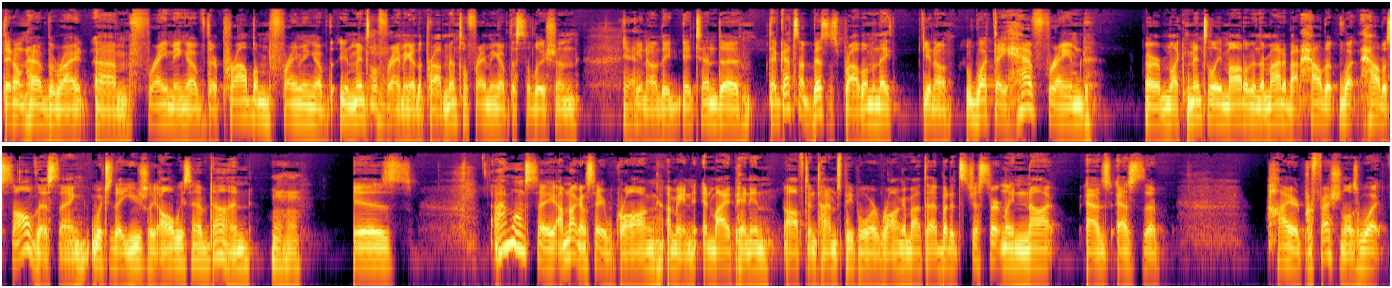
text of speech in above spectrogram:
they don't have the right um, framing of their problem, framing of the you know, mental mm-hmm. framing of the problem, mental framing of the solution. Yeah. You know, they they tend to they've got some business problem, and they you know what they have framed or like mentally modeled in their mind about how to what how to solve this thing, which they usually always have done, mm-hmm. is I won't say I'm not going to say wrong. I mean, in my opinion, oftentimes people are wrong about that, but it's just certainly not as as the hired professionals what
